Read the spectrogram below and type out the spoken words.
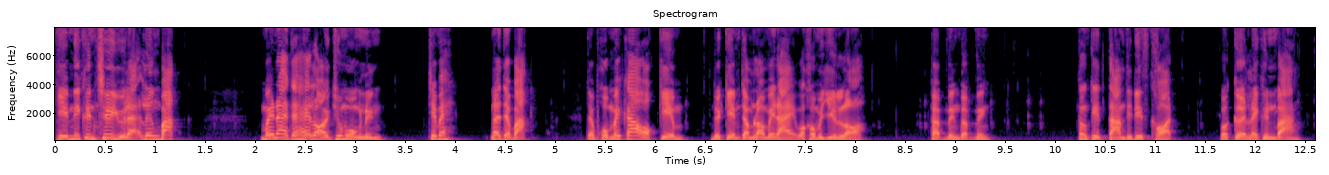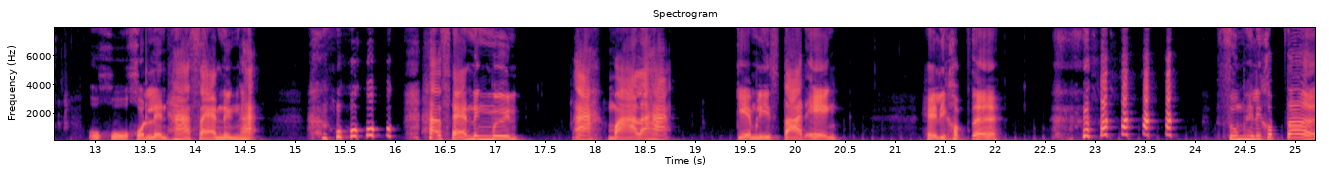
เกมนี้ขึ้นชื่ออยู่แล้วเรื่องบั๊กไม่น่าจะให้รออีกชั่วโมงหนึ่งใช่ไหม น่าจะบั๊ก แต่ผมไม่กล้าออกเกม เดี๋ยวเกมจำเราไม่ได้ว่าเขามายืนรอ แป๊บหนึ่งแป๊บหนึ่ง ต้องติดตามที่ Discord ว่าเกิดอะไรขึ้นบ้าง โอ้โห คนเล่นห้าแสนหนึ่งฮะห้าแสนหนึ่งหมื่นอะ มาแล้วฮะ เกมรีสตาร์ทเองเฮลิคอปเตอร์ซุ่มเฮลิคอปเตอร์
